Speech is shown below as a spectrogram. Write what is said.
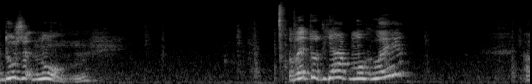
дуже, ну. Ви тут як могли? Е,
